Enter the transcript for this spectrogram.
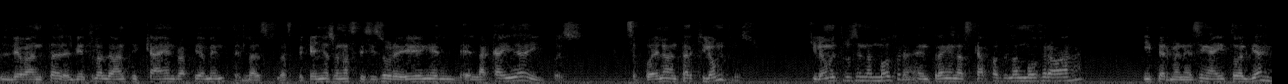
levanta, el viento las levanta y caen rápidamente. Las, las pequeñas son las que sí sobreviven en la caída y pues se pueden levantar kilómetros kilómetros en la atmósfera, entran en las capas de la atmósfera baja y permanecen ahí todo el viaje.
